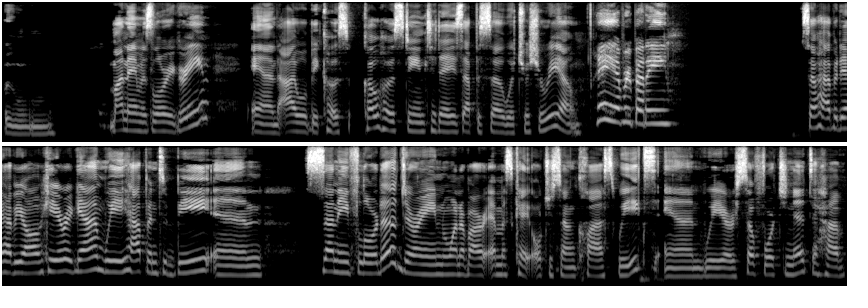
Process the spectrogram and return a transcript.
Boom. My name is Lori Green, and I will be co hosting today's episode with Trisha Reo. Hey, everybody. So happy to have you all here again. We happen to be in sunny Florida during one of our MSK ultrasound class weeks, and we are so fortunate to have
